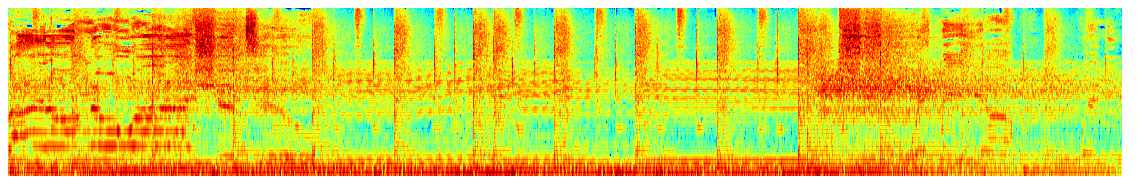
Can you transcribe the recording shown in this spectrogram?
I don't know what I should do. Wake me up when you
